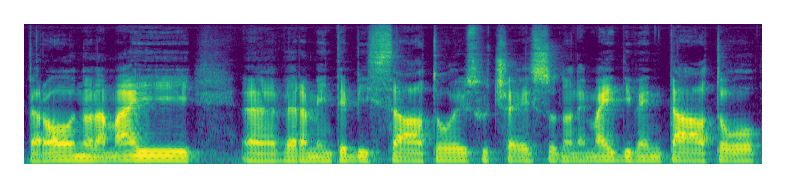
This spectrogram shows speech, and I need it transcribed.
però non ha mai eh, veramente bissato il successo, non è mai diventato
